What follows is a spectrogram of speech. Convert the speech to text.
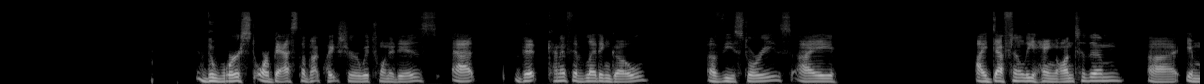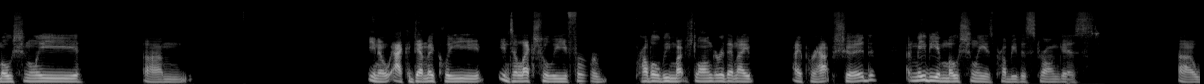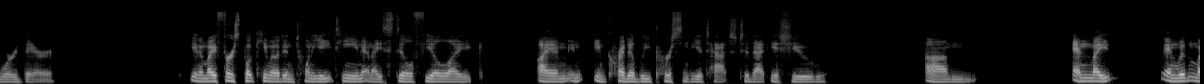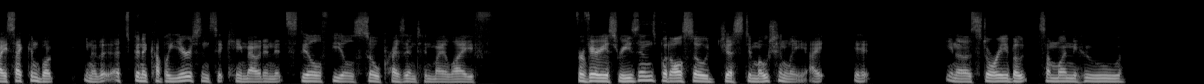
the worst or best i'm not quite sure which one it is at that kind of of letting go of these stories. I i definitely hang on to them uh emotionally um you know academically intellectually for probably much longer than i i perhaps should. And maybe emotionally is probably the strongest uh word there. You know my first book came out in 2018 and i still feel like i am in, incredibly personally attached to that issue. Um and my and with my second book you know it's been a couple years since it came out and it still feels so present in my life for various reasons but also just emotionally. I it you know a story about someone who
